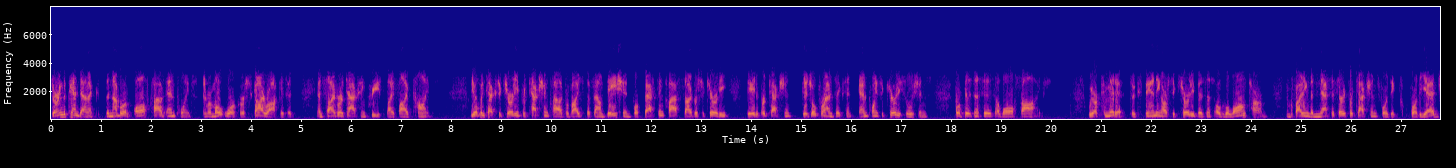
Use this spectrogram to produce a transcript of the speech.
During the pandemic, the number of off-cloud endpoints and remote workers skyrocketed, and cyber attacks increased by five times. The OpenText Security and Protection Cloud provides the foundation for best-in-class cybersecurity, data protection, digital forensics, and endpoint security solutions for businesses of all size. We are committed to expanding our security business over the long term and providing the necessary protections for the edge,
